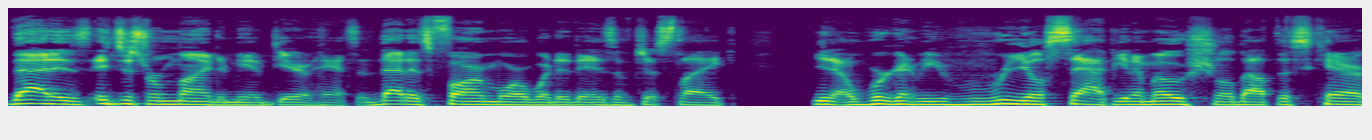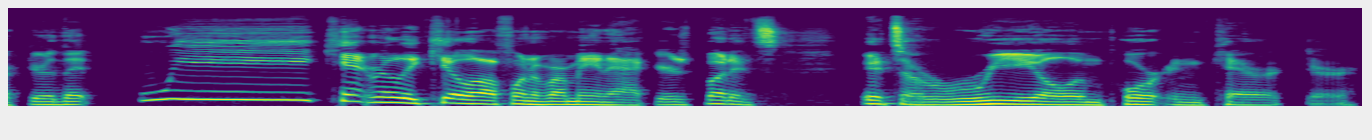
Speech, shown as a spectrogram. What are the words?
That is, it just reminded me of Dear Evan Hansen. That is far more what it is of just like you know we're going to be real sappy and emotional about this character that we can't really kill off one of our main actors, but it's it's a real important character.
